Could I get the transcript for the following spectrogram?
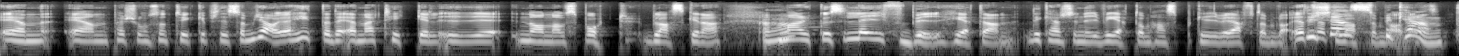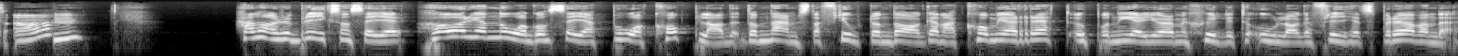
en, en person som tycker precis som jag. Jag hittade en artikel i någon av sportblaskorna. Marcus Leifby heter han. Det kanske ni vet om han skriver i Aftonbladet. Jag Det tror att det var känns Aftonbladet. bekant. Ja. Han har en rubrik som säger “Hör jag någon säga påkopplad de närmsta 14 dagarna kommer jag rätt upp och ner göra mig skyldig till olaga frihetsberövande.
